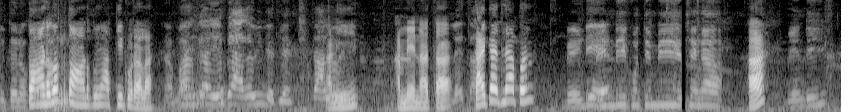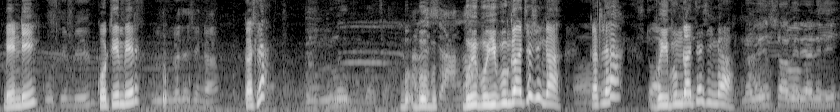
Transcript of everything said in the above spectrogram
तोंड बघ तोंड तुम्ही अख्खी कुराला. हे आणि आम्ही ना आता काय काय घेतलं आपण? भेंडी. भेंडी कोथिंबीर शेंगा. हा? भेंडी भेंडी? कोथिंबीर. कोथिंबीर? भुईमुगाच्या शेंगा. कसल्या? भुईभुंगाच्या शिंगा. कसल्या? भुईभुंगाच्या शिंगा. नवीन स्ट्रॉबेरी आली ती.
